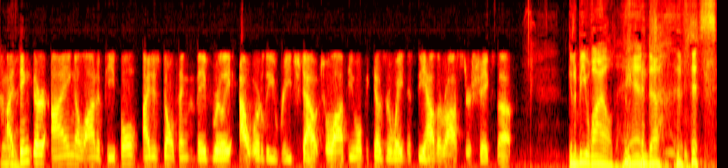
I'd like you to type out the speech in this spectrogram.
Yeah. I think they're eyeing a lot of people. I just don't think that they've really outwardly reached out to a lot of people because they're waiting to see how the roster shakes up going to be wild, and uh, this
